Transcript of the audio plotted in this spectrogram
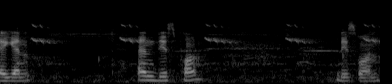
again. And this form this one.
